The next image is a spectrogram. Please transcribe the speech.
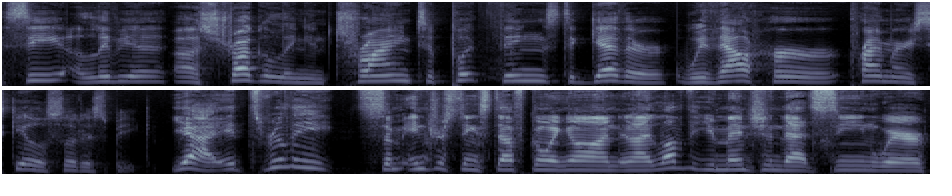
see Olivia uh, struggling and trying to put things together without her primary skill, so to speak. Yeah, it's really some interesting stuff going on. And I love that you mentioned that scene where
